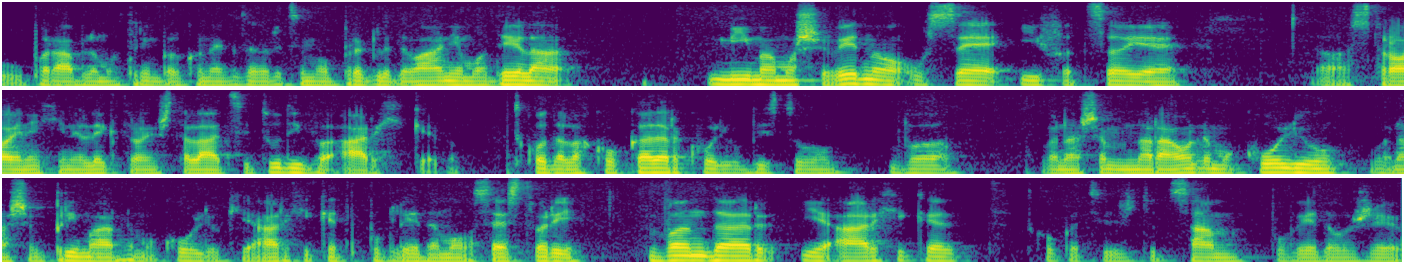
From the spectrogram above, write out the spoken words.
uporabljamo Trimble Connect za recimo, pregledovanje modela. Mi imamo še vedno vse IFC-je strojnih in elektroinstalacij tudi v Arhikedu. Tako da lahko kadarkoli v bistvu v, v našem naravnem okolju, v našem primarnem okolju, ki je Arhiked, pogledamo vse stvari. Vendar je Arhiked, kot si tudi sam povedal, že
